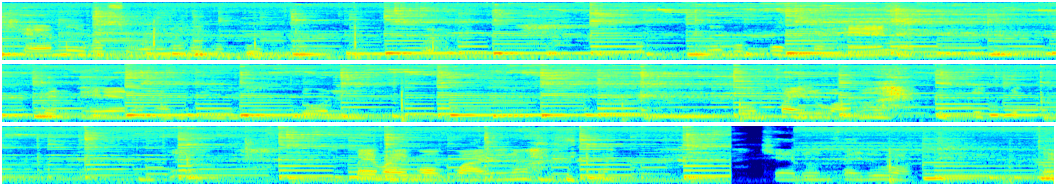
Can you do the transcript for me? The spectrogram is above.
นแค่มือผสมนะมือผมปุ่มมือผมปุ่มกระแห้งอ่ยเป็นแพ้นะคะพี่โดนโดนไฟลวกเลยไม่ไหวบอกไหวเนาะแค่โดนไฟลวกไม่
